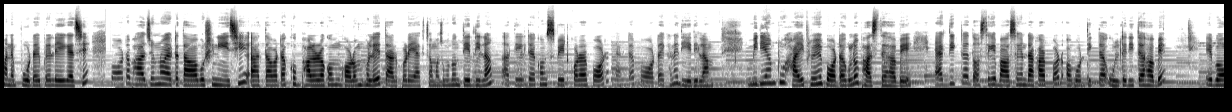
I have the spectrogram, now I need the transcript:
মানে পুরোটাই প্রায় লেগে গেছে। পরোটা ভাজার জন্য একটা তাওয়া বসে নিয়েছি, আর তাওয়াটা খুব ভালো রকম গরম হলে তারপরে এক চামচ মতন তেল দিলাম, আর তেলটা এখন স্প্রেড করার পর একটা পরোটা এখানে দিয়ে দিলাম। মিডিয়াম টু হাই ফ্লেমে পরোটাগুলো ভাজতে হবে। একদিকটা দশ থেকে বারো সেকেন্ড রাখার পর অপর দিকটা উল্টে দিতে হবে। এবং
